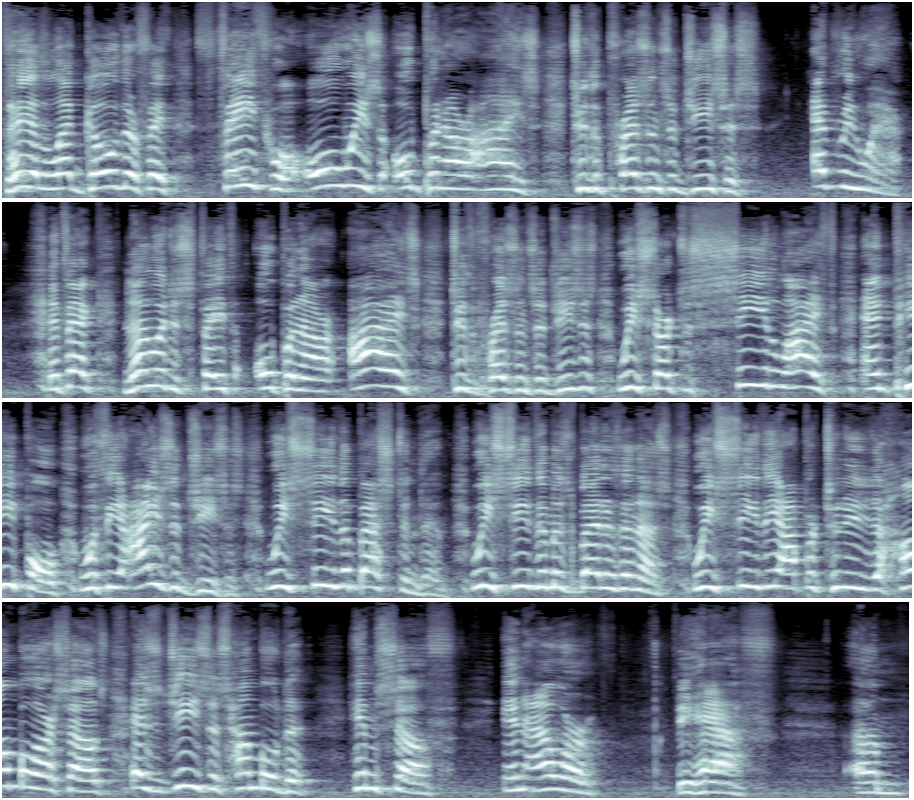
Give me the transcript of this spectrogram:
They had let go of their faith. Faith will always open our eyes to the presence of Jesus everywhere. In fact, not only does faith open our eyes to the presence of Jesus, we start to see life and people with the eyes of Jesus. We see the best in them. We see them as better than us. We see the opportunity to humble ourselves as Jesus humbled himself in our behalf. Um,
